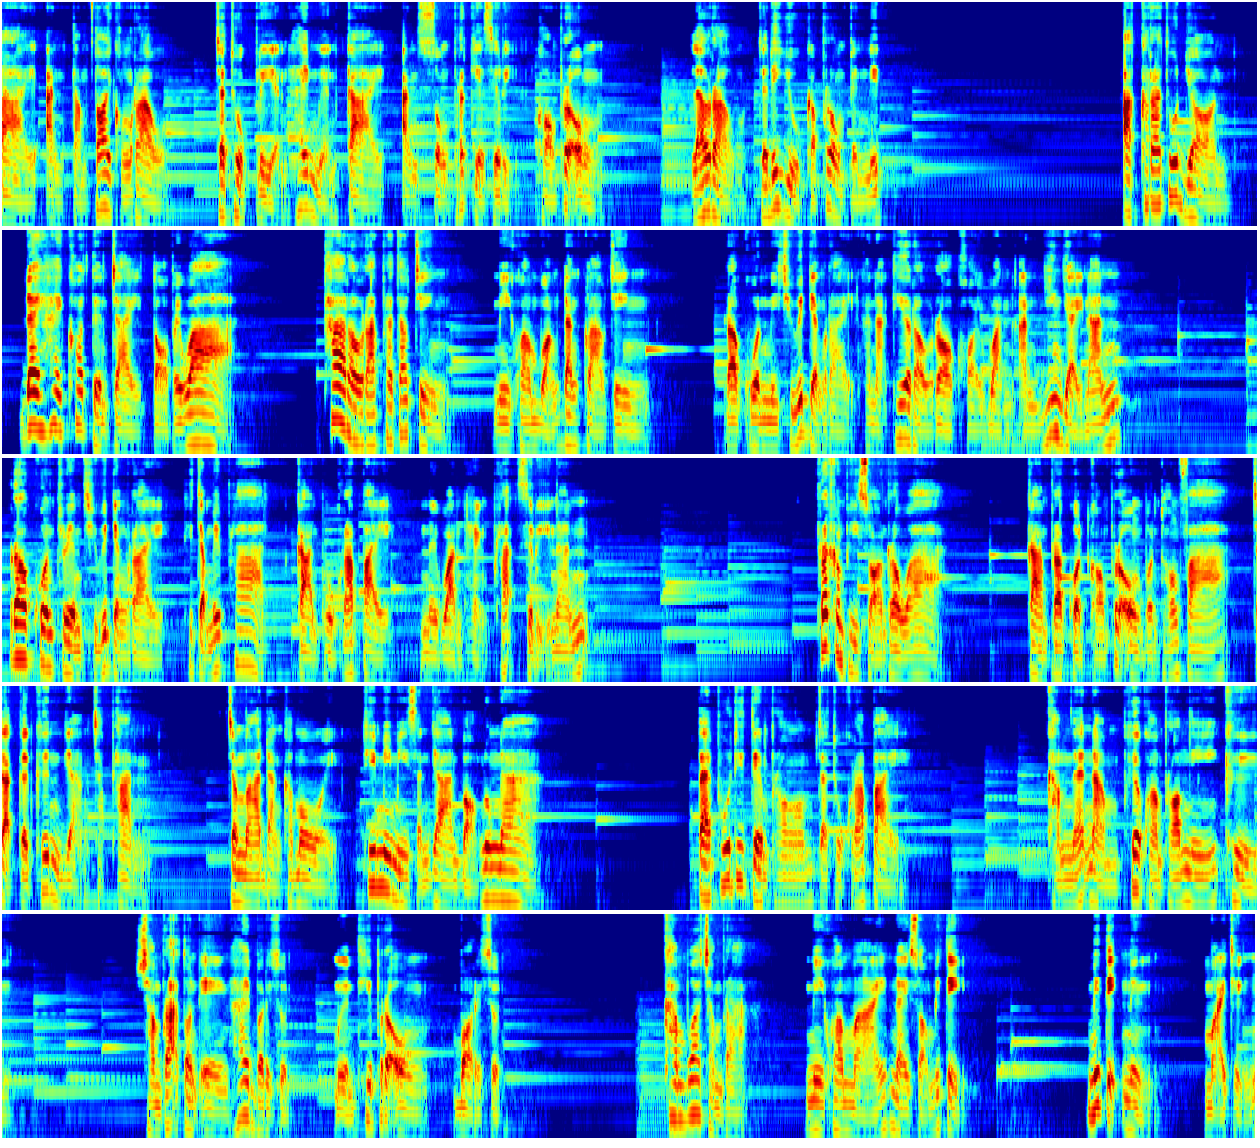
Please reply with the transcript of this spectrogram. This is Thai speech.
กายอันต่ำต้อยของเรา จะถูกเปลี่ยนให้เหมือนกายอันทรงพระเกียรติสิริของพระองค์ แล้วเราจะได้อยู่กับพระองค์เป็นนิจอัครทูตยอนได้ให้ข้อเตือนใจต่อไปว่า ถ้าเรารักพระเจ้าจริง มีความหวังดังกล่าวจริง เราควรมีชีวิตอย่างไร ขณะที่เรารอคอยวันอันยิ่งใหญ่นั้น เราควรเตรียมชีวิตอย่างไรที่จะไม่พลาดการถูกรับไป ในวันแห่งพระสิรินั้น พระคัมภีร์สอนเราว่า การปรากฏของพระองค์บนท้องฟ้าจะเกิดขึ้นอย่างฉับพลัน จะมาดั่งขโมยที่ไม่มีสัญญาณบอกล่วงหน้า แต่ผู้ที่เตรียมพร้อมจะถูกรับไปคำแนะนำเพื่อความพร้อมนี้คือชำระตนเองให้บริสุทธิ์เหมือนที่พระองค์บริสุทธิ์คำว่าชำระ มีความหมายในสองมิติ มิติหนึ่งหมายถึง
